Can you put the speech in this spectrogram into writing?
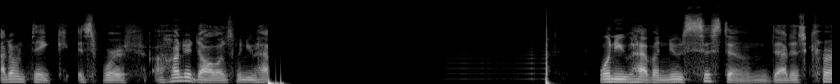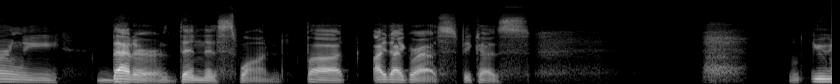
I don't think it's worth a hundred dollars when you have when you have a new system that is currently better than this one. But I digress because you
